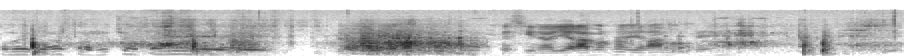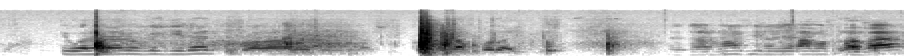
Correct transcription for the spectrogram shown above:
Hombre, ya estás hecho acá de... Que si no llegamos, no llegamos, ¿eh? Igual hará lo que quieran. Para los demás. Cógelas por ahí. De todas formas, si no llegamos, Rafa, papá...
